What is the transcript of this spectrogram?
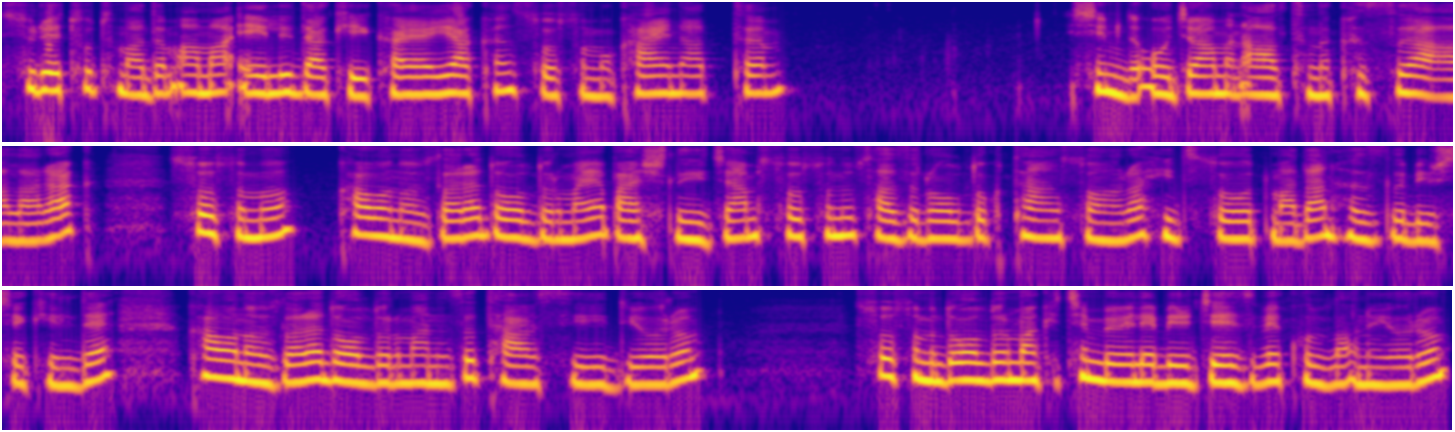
Süre tutmadım ama 50 dakikaya yakın sosumu kaynattım. Şimdi ocağımın altını kısığa alarak sosumu kavanozlara doldurmaya başlayacağım. Sosunuz hazır olduktan sonra hiç soğutmadan hızlı bir şekilde kavanozlara doldurmanızı tavsiye ediyorum. Sosumu doldurmak için böyle bir cezve kullanıyorum.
